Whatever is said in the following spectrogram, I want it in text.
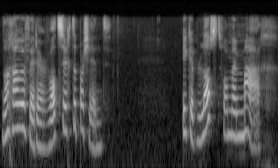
Dan gaan we verder. Wat zegt de patiënt? Ik heb last van mijn maag.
